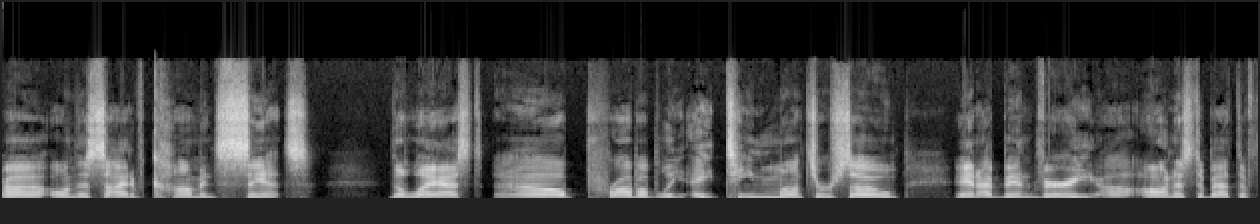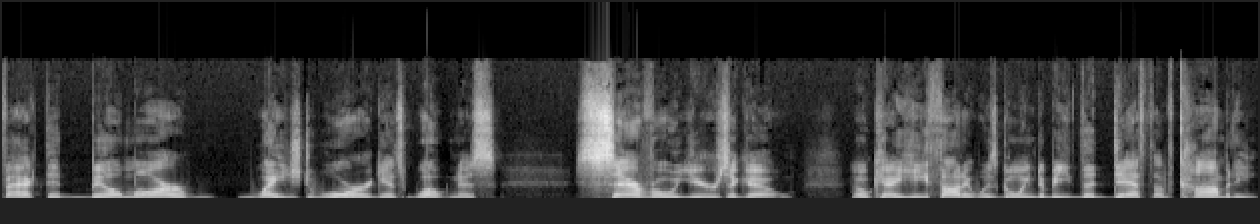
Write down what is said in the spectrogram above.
uh, on the side of common sense the last, oh, probably 18 months or so. And I've been very uh, honest about the fact that Bill Maher waged war against wokeness several years ago. Okay, he thought it was going to be the death of comedy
